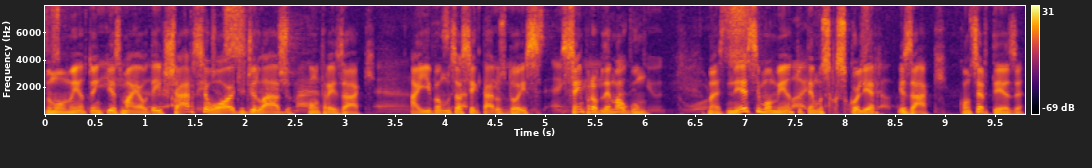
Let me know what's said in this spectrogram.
No momento em que Ismael deixar seu ódio de lado contra Isaac, aí vamos aceitar os dois sem problema algum. Mas nesse momento temos que escolher Isaac, com certeza.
